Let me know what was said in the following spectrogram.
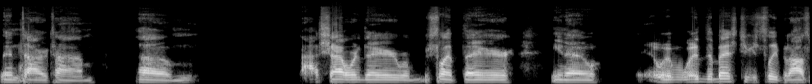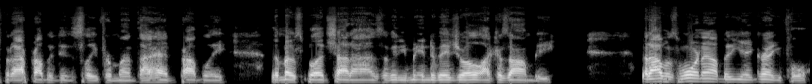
the entire time. Um, I showered there, slept there. You know, the best you could sleep in hospital. I probably didn't sleep for a month. I had probably the most bloodshot eyes of any individual, like a zombie. But I was worn out, but yet grateful.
